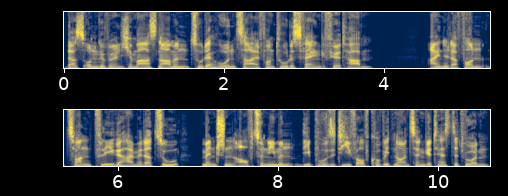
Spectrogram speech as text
dass ungewöhnliche Maßnahmen zu der hohen Zahl von Todesfällen geführt haben. Eine davon zwang Pflegeheime dazu, Menschen aufzunehmen, die positiv auf Covid-19 getestet wurden.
